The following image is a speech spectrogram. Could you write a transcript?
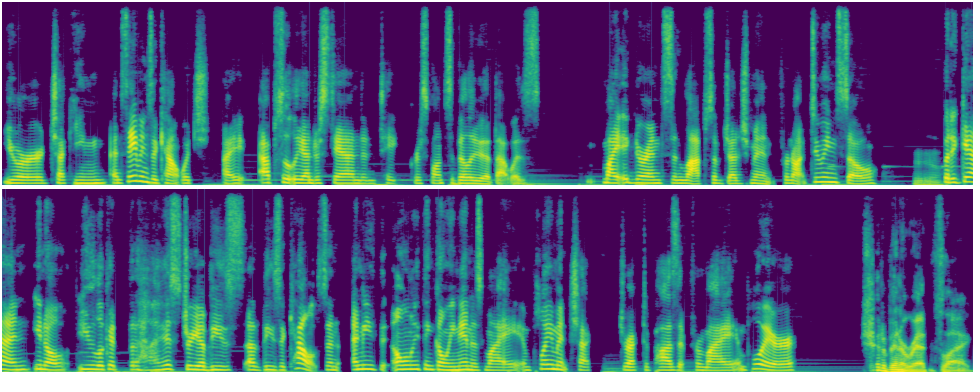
your checking and savings account, which I absolutely understand and take responsibility that that was my ignorance and lapse of judgment for not doing so. Yeah. But again, you know, you look at the history of these of these accounts, and any only thing going in is my employment check, direct deposit from my employer. Should have been a red flag.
